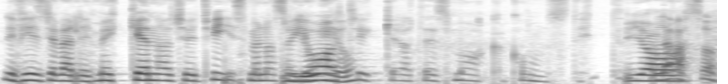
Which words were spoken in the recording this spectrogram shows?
Det finns ju väldigt mycket naturligtvis, men alltså Jo, jag jo. tycker att det smakar konstigt. Ja, alltså,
